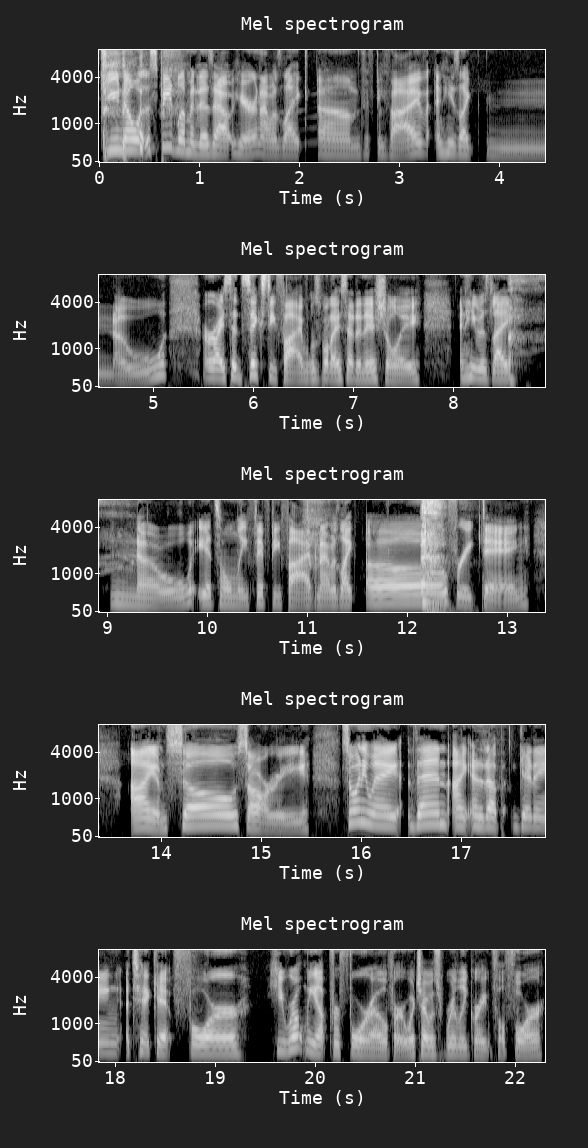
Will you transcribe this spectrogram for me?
do you know what the speed limit is out here?" And I was like, "Um 55." And he's like, "No." Or I said 65 was what I said initially. And he was like, "No, it's only 55." And I was like, "Oh, freak dang." I am so sorry. So anyway, then I ended up getting a ticket for he wrote me up for four over, which I was really grateful for.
